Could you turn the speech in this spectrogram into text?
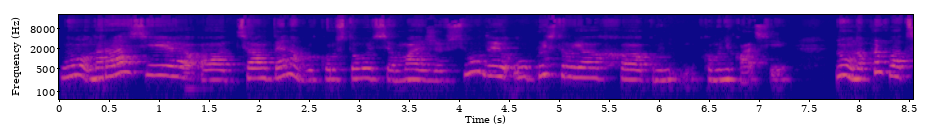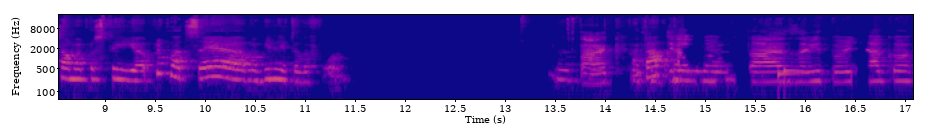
Ну, наразі ця антена використовується майже всюди у пристроях комунікації. Ну, наприклад, саме простий приклад це мобільний телефон. Так, так? дякую та, за відповідь. Дякую.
